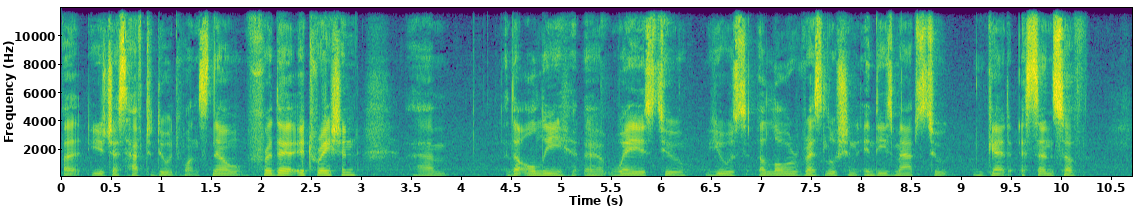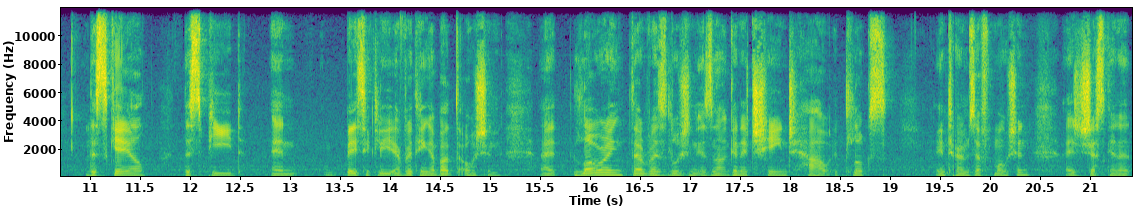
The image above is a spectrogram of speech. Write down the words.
but you just have to do it once. Now for the iteration um, the only uh, way is to use a lower resolution in these maps to get a sense of the scale the speed and basically everything about the ocean. Uh, lowering the resolution is not going to change how it looks in terms of motion. It's just gonna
